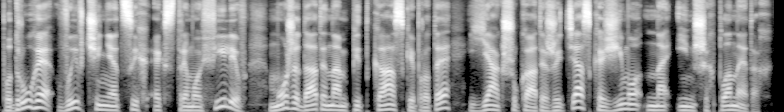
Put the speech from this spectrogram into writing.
По-друге, вивчення цих екстремофілів може дати нам підказки про те, як шукати життя, скажімо, на інших планетах.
